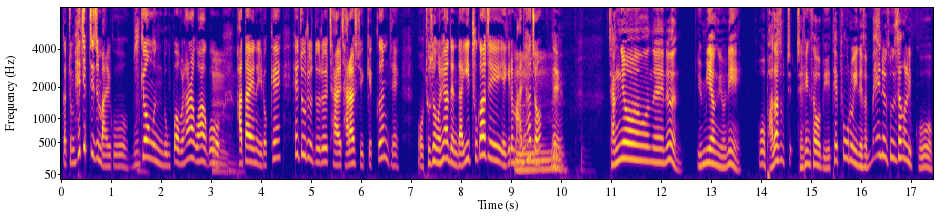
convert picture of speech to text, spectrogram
그러니까 좀 해집지지 말고 무경운 농법을 하라고 하고 음. 바다에는 이렇게 해조류들을 잘 자랄 수 있게끔 이제 뭐 조성을 해야 된다. 이 두 가지 얘기를 많이 음. 하죠. 네. 작년에는 윤미향 의원이 어, 바다숲 재- 재생 사업이 태풍으로 인해서 매년 손상을 입고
